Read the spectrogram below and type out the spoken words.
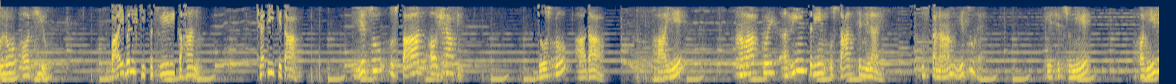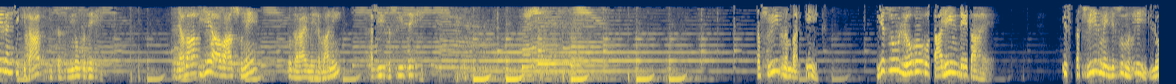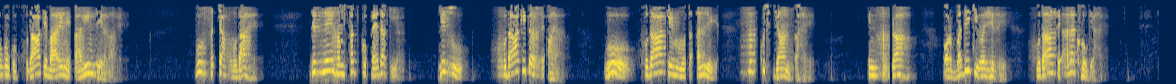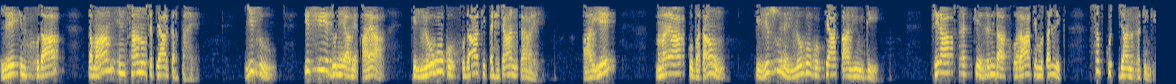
सुनो और जियो। बाइबल की तस्वीरी कहानी, छठी किताब। यीशु उस्ताद और शाफी। दोस्तों, आदाब। आइए, हम आपको एक अजीम तरीन उस्ताद से मिलाएँ। उसका नाम यीशु है। सिर्फ़ सुनिए और नीले रंग की किताब की तस्वीरों को देखें। जब आप ये आवाज़ सुने तो बराए मेहरबानी। अगली तस्वीर देखी तस्वीर नंबर एक। यीशु लोगों को तालीम देता है। इस तस्वीर में यीशु मसीह लोगों को खुदा के बारे में तालीम दे रहा है। वो सच्चा खुदा है, जिसने हम सबको पैदा किया। यीशु खुदा की तरफ़ से आया। वो खुदा के मुतअल्लिक सब कुछ जानता है। इंसान और बदी की वजह से खुदा से अलग हो गया है। लेकिन खुदा तमाम इंसानों से प्यार करता है। यीशु इसलिए दुनिया में आया कि लोगों को खुदा की पहचान कराए। आइए मैं आपको बताऊँ कि यीशु ने लोगों को क्या तालीम दी। फिर आप सच्चे ज़िंदा खुदा के मुतल्लिक सब कुछ जान सकेंगे।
